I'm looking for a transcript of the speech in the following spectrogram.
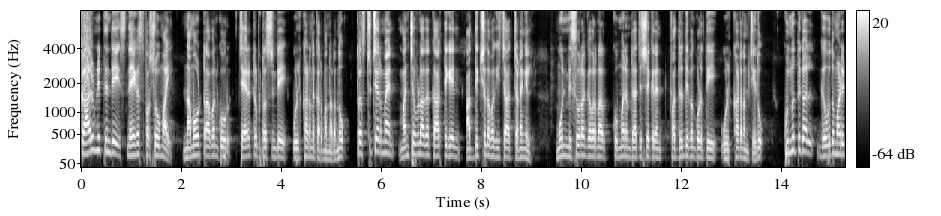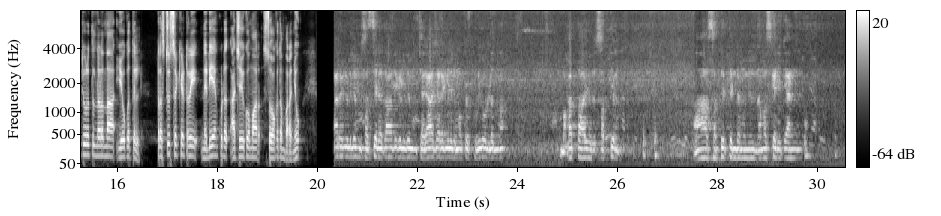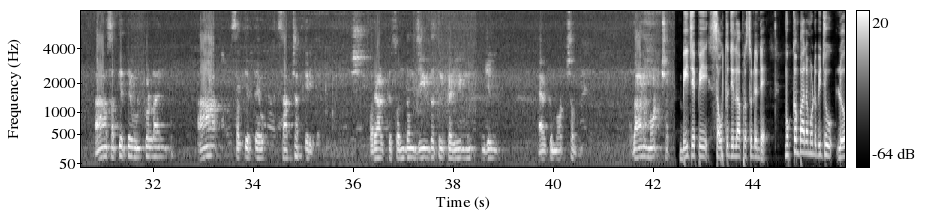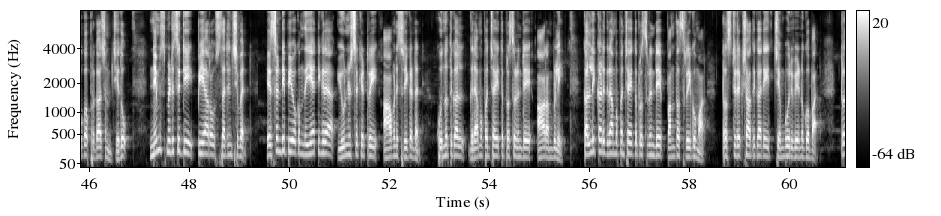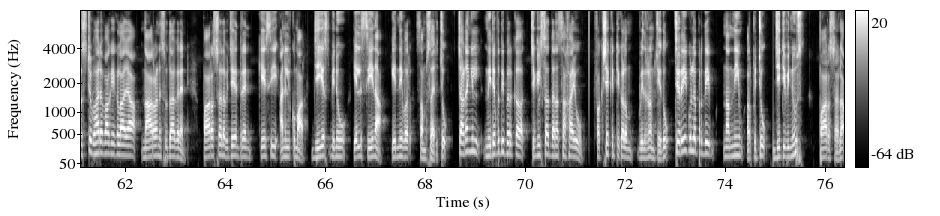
കാരുണ്യത്തിന്റെ സ്നേഹസ്പർശവുമായി നമോ ട്രാവൻകൂർ ചാരിറ്റബിൾ ട്രസ്റ്റിന്റെ ഉദ്ഘാടന കർമ്മം നടന്നു. ട്രസ്റ്റ് ചെയർമാൻ മഞ്ചവിളാക കാർത്തികേയൻ അധ്യക്ഷത വഹിച്ച ചടങ്ങിൽ മുൻ മിസോറാം ഗവർണർ കുമ്മനം രാജശേഖരൻ ഭദ്രദീപം കൊളുത്തി ഉദ്ഘാടനം ചെയ്തു. കുന്നത്തുകാൽ ഗൗതം ഓഡിറ്റോറിയത്തിൽ നടന്ന യോഗത്തിൽ ട്രസ്റ്റ് സെക്രട്ടറി നെടിയാൻകുട് അജയ്കുമാർ സ്വാഗതം പറഞ്ഞു. ചരാചരങ്ങളിലും സസ്യലതാദികളിലും ചരാചരങ്ങളിലുമൊക്കെ കുടികൊള്ളുന്ന മഹത്തായ ഒരു സത്യം ആ സത്യത്തിന്റെ മുന്നിൽ നമസ്കരിക്കാൻ ആ സത്യത്തെ ഉൾക്കൊള്ളാൻ ആ സത്യത്തെ സാക്ഷാത്കരിക്കാൻ. ഒരാൾക്ക് സ്വന്തം ജീവിതത്തിൽ കഴിയുമെങ്കിൽ അയാൾക്ക് മോക്ഷം. അതാണ് മോക്ഷം. ബി ജെ പി സൗത്ത് ജില്ലാ പ്രസിഡന്റ് മുക്കമ്പാലം ഒടുപ്പിച്ചു ലോഗോ പ്രകാശനം ചെയ്തു. NIMS Medicity P R O Sarin Sivan S N D P യോഗം നെയ്യാറ്റിങ്കര യൂണിയൻ സെക്രട്ടറി ആവണി ശ്രീകണ്ഠൻ കുന്നത്തുകാൽ ഗ്രാമപഞ്ചായത്ത് പ്രസിഡന്റ് ആർ അമ്പിളി കള്ളിക്കാട് ഗ്രാമപഞ്ചായത്ത് പ്രസിഡന്റ് പന്ത ശ്രീകുമാർ ട്രസ്റ്റ് രക്ഷാധികാരി ചെമ്പൂരി വേണുഗോപാൽ ട്രസ്റ്റ് ഭാരവാഹികളായ Narayana Sudhakaran Parassala Vijayendran K C Anilkumar G S Binu L Seena എന്നിവർ സംസാരിച്ചു. ചടങ്ങിൽ നിരവധി പേർക്ക് ചികിത്സാ ധനസഹായവും ഭക്ഷ്യക്കിറ്റുകളും വിതരണം ചെയ്തു. ചെറിയ കുലപ്രദീപ് നന്ദിയും അർപ്പിച്ചു. G T V news Parassala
